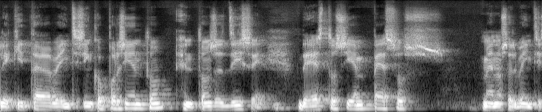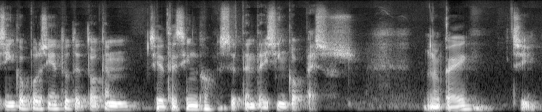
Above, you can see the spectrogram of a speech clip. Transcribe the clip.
Le quita 25%, entonces dice, de estos 100 pesos menos el 25% te tocan 75 pesos. Ok. Sí.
